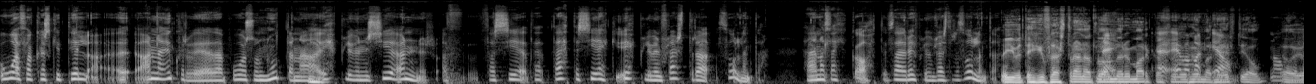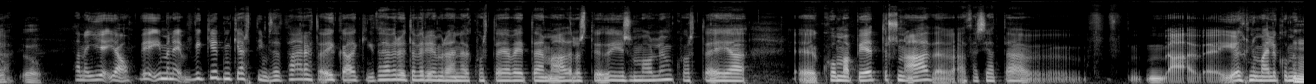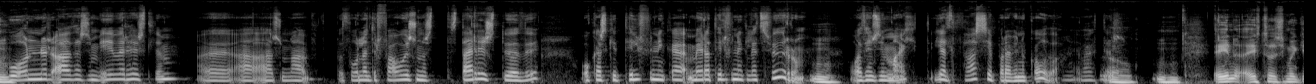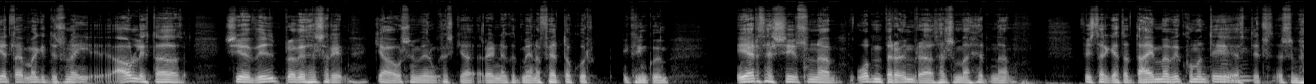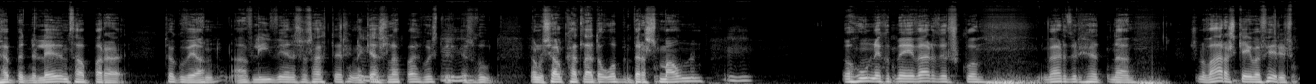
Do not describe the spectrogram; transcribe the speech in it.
búa þá kannski til uh, annað umhverfi eða búa svo hnútana að upplifinu sé önnur að það sé, það, þetta sé ekki upplifin flestra þólenda það er náttúrulega ekki gott ef það er upplifin flestra þólenda ég veit ekki flestra en allavega mér er margar ef sem að við mar- höfum að já, heyrt, já, já, já, já. Þannig að ég, já, við, ég meni, við getum gert ímis það er ekkert að auka aðgengi, það hefur auðvitað verið umræðin eða hvort að ég veita um aðala stöðu í þessum málum, hvort að ég uh, koma betur svona að, að það sé að í auknum mæli komið konur að þessum yfirheyslum uh, að, að svona þólendur fái svona stærri stöðu og kannski tilfinninga, meira tilfinningalegt svörum mm. og að þeim sem mætt, ég held að það sé bara að vinna góða, mm Ein, eitt af það sem maður geta, maður getur svona álíkt að séu viðbröð við þessari gjá sem við erum kannski að reyna einhvern veginn að fetta okkur í kringum er þessi svona ofinbæra umræða þar sem að hérna, fyrst það er hægt að dæma viðkomandi eftir þessum hefbundu leiðum þá bara tökum við hann af lífi eins og sagt er hérna mm -hmm. þú veist, eins og þú við sjálf kallað þetta ofinbæra smánun og hún einhvern veginn verður sko, verður hérna svona var að skeifa fyrir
